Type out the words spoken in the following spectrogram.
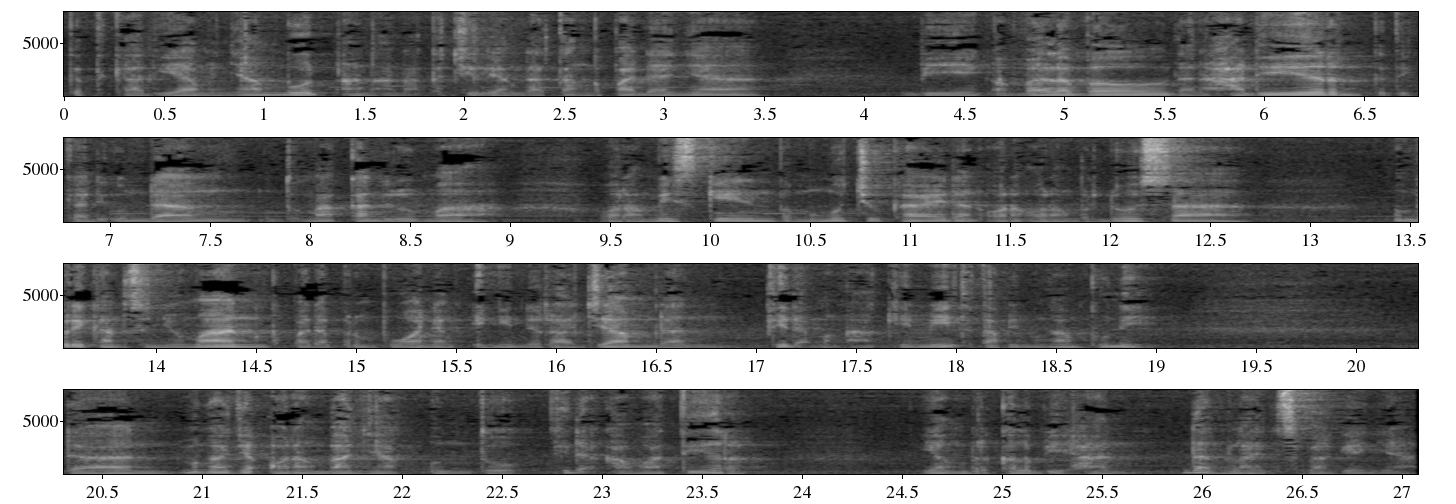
Ketika dia menyambut anak-anak kecil yang datang kepadanya, being available dan hadir ketika diundang untuk makan di rumah orang miskin, pemungut cukai, dan orang-orang berdosa, memberikan senyuman kepada perempuan yang ingin dirajam dan tidak menghakimi tetapi mengampuni, dan mengajak orang banyak untuk tidak khawatir yang berkelebihan dan lain sebagainya.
